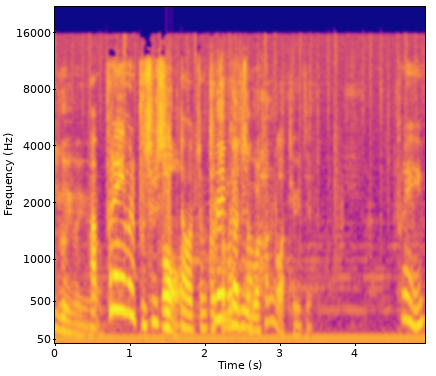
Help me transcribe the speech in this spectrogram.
이거 이거 이거. 아 프레임을 부술 수 어, 있다 어쩌고 저쩌고 프레임 가지고 했죠. 뭘 하는 것 같아요 이제. 프레임?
